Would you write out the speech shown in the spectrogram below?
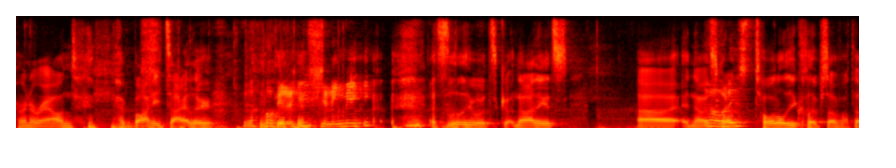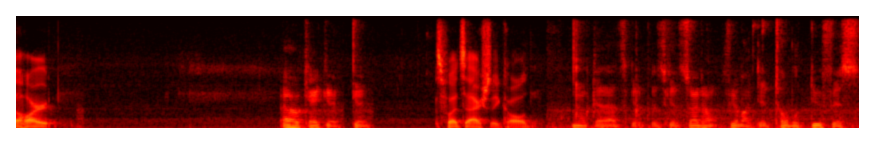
Turn Around by Bonnie Tyler. Oh, are you shitting me? That's literally what's go- no. I think it's uh no. It's No, called is- Total Eclipse of the Heart. Okay, good, good. That's what it's actually called. Okay, that's good. That's good. So I don't feel like a total doofus.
